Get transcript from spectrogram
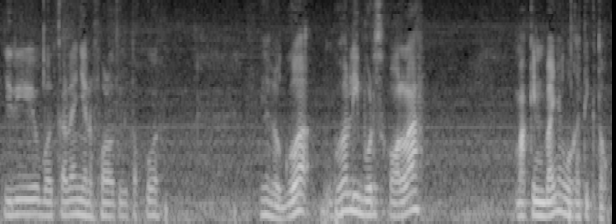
jadi buat kalian jangan follow tiktok gue Ya lo, gua gua libur sekolah makin banyak buka TikTok.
